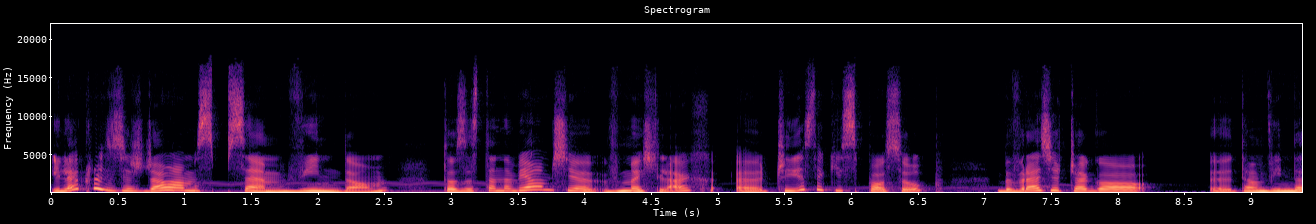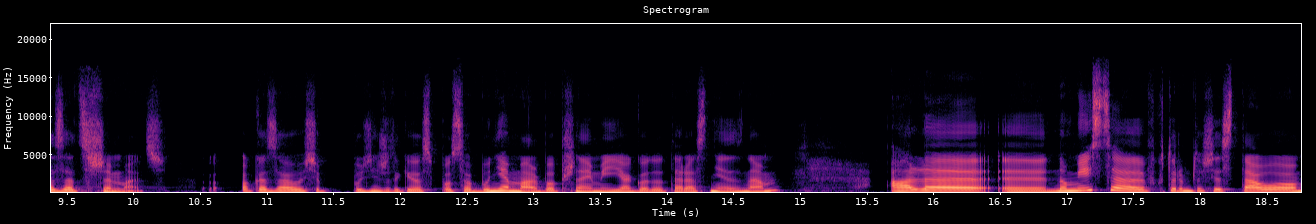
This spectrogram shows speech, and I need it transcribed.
ilekroć zjeżdżałam z psem windą, to zastanawiałam się w myślach, e, czy jest jakiś sposób, by w razie czego e, tę windę zatrzymać. Okazało się później, że takiego sposobu nie ma, albo przynajmniej ja go do teraz nie znam. Ale e, no, miejsce, w którym to się stało,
